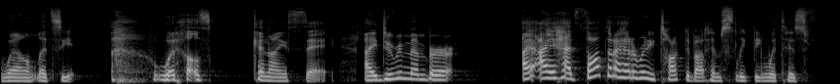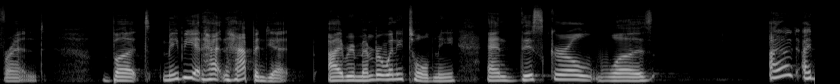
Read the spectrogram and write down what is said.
Well, let's see. what else can I say? I do remember I, I had thought that I had already talked about him sleeping with his friend, but maybe it hadn't happened yet. I remember when he told me, and this girl was I, I,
